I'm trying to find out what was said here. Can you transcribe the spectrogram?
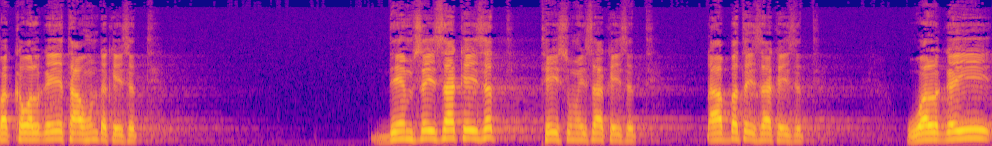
bakka walgayee taa'u hunda keeysatti deemsa isaa keeysatti teeysuma isaa keeysatti dhaabbata isaa keeysatti walgayii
